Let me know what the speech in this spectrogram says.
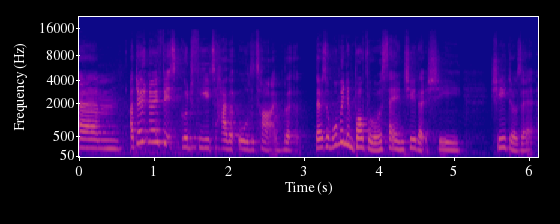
Um, I don't know if it's good for you to have it all the time, but there's a woman in Bothwell was saying to you that she she does it.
